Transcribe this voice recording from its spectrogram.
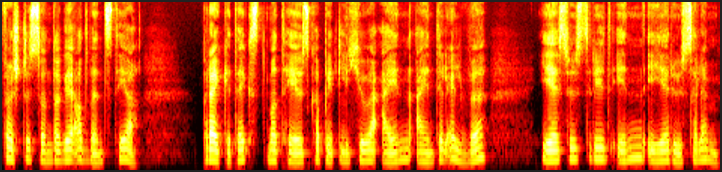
første søndag i adventstida, preiketekst Matteus kapittel 21, 1–11, Jesus rid inn i Jerusalem.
